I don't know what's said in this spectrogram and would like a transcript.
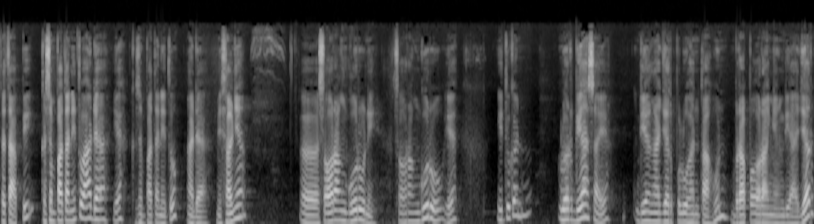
Tetapi kesempatan itu ada ya, kesempatan itu ada. Misalnya uh, seorang guru nih, seorang guru ya, itu kan luar biasa ya. Dia ngajar puluhan tahun, berapa orang yang diajar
